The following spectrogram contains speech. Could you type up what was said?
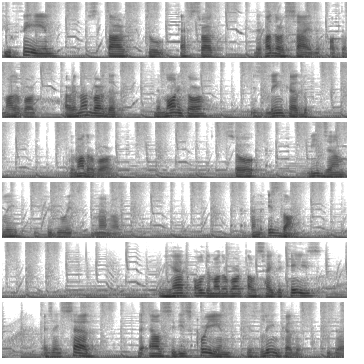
if you fail start to extract the other side of the motherboard. And remember that the monitor is linked to the motherboard. So be gently if you do it manual and it's done. We have all the motherboard outside the case. As I said the LCD screen is linked to the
